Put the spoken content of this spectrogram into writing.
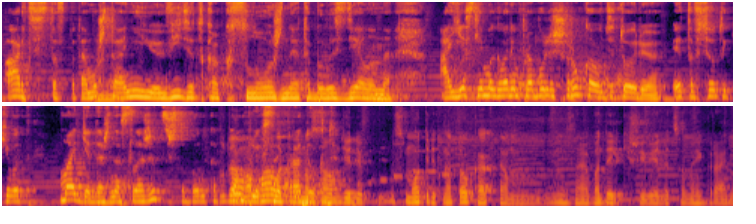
артистов, потому что они ее видят, как сложно это было сделано. А если мы говорим про более широкую аудиторию, это все-таки вот магия должна сложиться, чтобы он как Ну да, м- комплексный мало кто на продукт. самом деле смотрит на то, как там, не знаю, модельки шевелятся на экране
